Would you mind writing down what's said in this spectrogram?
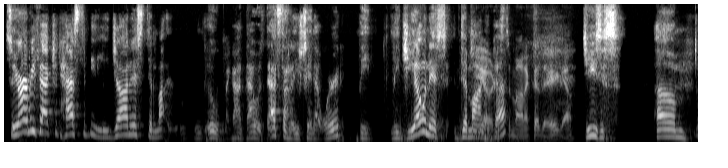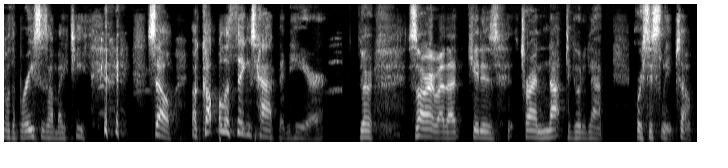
so your army faction has to be Legionis. Dem- oh my God, that was that's not how you say that word. Le- Legionis Demonica. Legionis Demonica. There you go. Jesus. Um. Oh, the braces on my teeth. so a couple of things happen here. Sorry about that. Kid is trying not to go to nap or to sleep. So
